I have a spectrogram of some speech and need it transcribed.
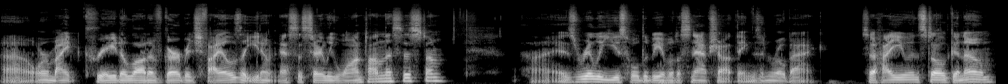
uh, or might create a lot of garbage files that you don't necessarily want on the system. Uh, it's really useful to be able to snapshot things and roll back. So how you install GNOME,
